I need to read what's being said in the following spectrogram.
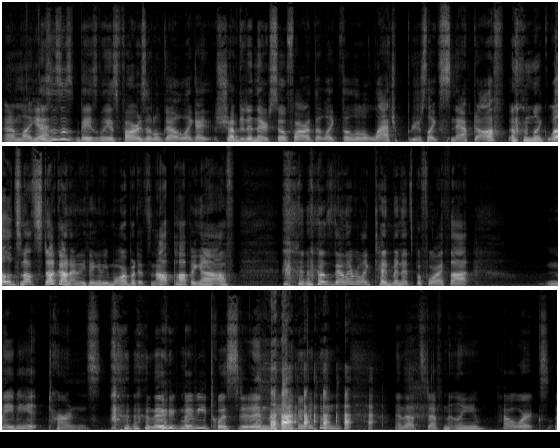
And I'm like, Yeah. this is basically as far as it'll go. Like I shoved it in there so far that like the little latch just like snapped off. I'm like, well, it's not stuck on anything anymore, but it's not popping off. I was down there for like ten minutes before I thought maybe it turns. maybe maybe you twist it in there. and that's definitely how it works.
